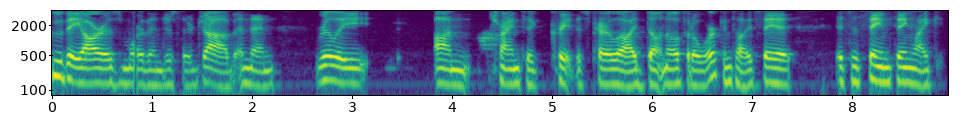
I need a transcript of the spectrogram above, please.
who they are is more than just their job. And then really on trying to create this parallel, I don't know if it'll work until I say it. It's the same thing. Like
